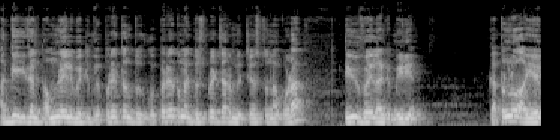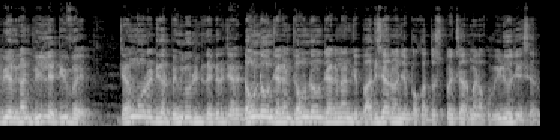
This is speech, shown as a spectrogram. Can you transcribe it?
అది ఇదని తమ్మునేలు పెట్టి విపరీతం దు- విపరీతమైన దుష్ప్రచారం మీరు చేస్తున్నా కూడా టీవీ ఫైవ్ లాంటి మీడియా. గతంలో ఆ ఏబిఎన్ కానీ వీళ్ళే టీవీ ఫైవ్. జగన్మోహన్ రెడ్డి గారు బెంగళూరు ఇంటి దగ్గర జగ down down Jagan down down Jagan అని చెప్పి అరిశారు అని చెప్పి ఒక దుష్ప్రచారమైన ఒక వీడియో చేశారు.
